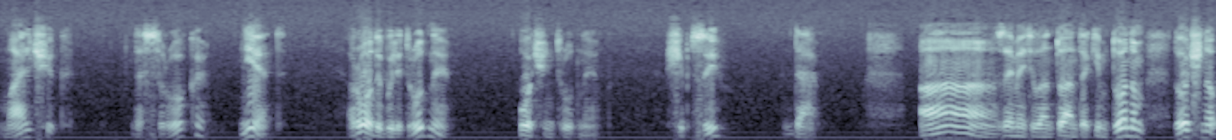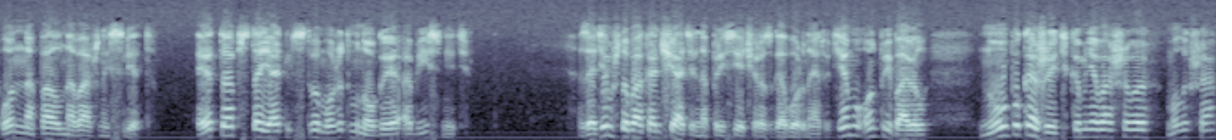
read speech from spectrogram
«Мальчик? До срока? Нет. Роды были трудные? Очень трудные. Щипцы? Да». «А, — заметил Антуан таким тоном, — точно он напал на важный след. Это обстоятельство может многое объяснить». Затем, чтобы окончательно пресечь разговор на эту тему, он прибавил «Ну, покажите-ка мне вашего малыша».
